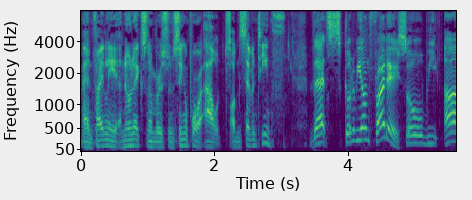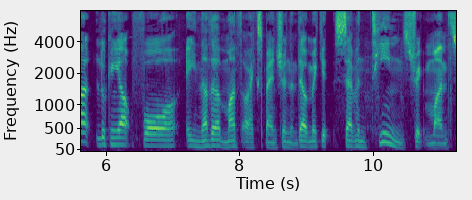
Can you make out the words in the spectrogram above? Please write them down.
And finally, NODX numbers from Singapore out on the 17th. That's going to be on Friday. So we are looking out for another month of expansion, and that will make it 17 straight months.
